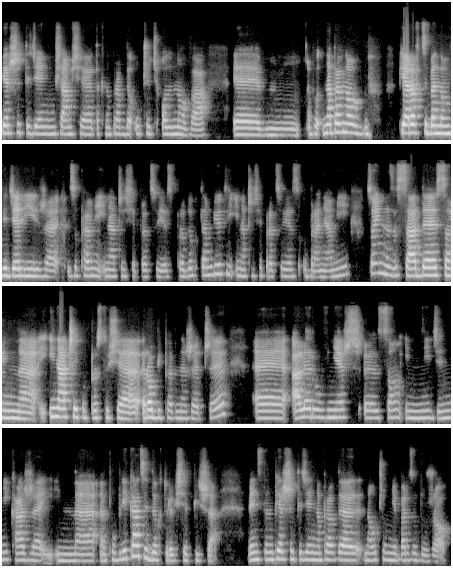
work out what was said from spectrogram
Pierwszy tydzień musiałam się tak naprawdę uczyć od nowa. Na pewno PR-owcy będą wiedzieli, że zupełnie inaczej się pracuje z produktem beauty, inaczej się pracuje z ubraniami. Są inne zasady, są inne, inaczej po prostu się robi pewne rzeczy, e, ale również e, są inni dziennikarze i inne publikacje, do których się pisze. Więc ten pierwszy tydzień naprawdę nauczył mnie bardzo dużo.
